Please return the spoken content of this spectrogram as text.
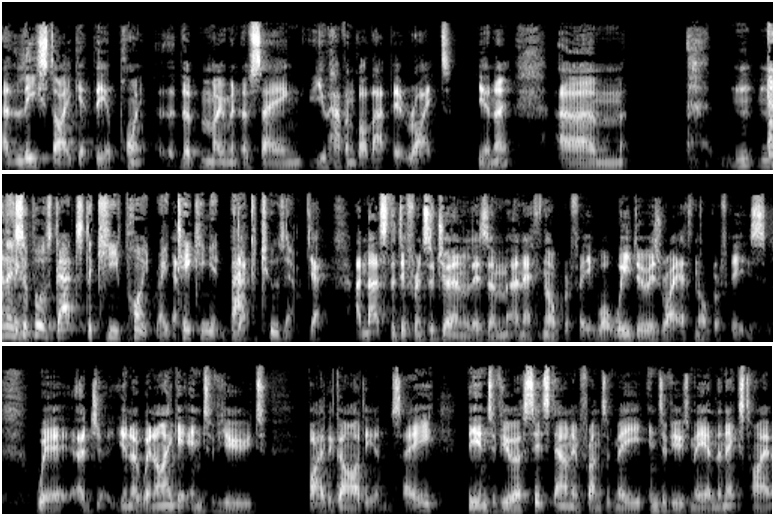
at least I get the point, the moment of saying you haven't got that bit right. You know, um, And I suppose that's the key point, right? Taking it back to them. yeah, and that's the difference of journalism and ethnography. What we do is write ethnographies. Where uh, you know, when I get interviewed by the Guardian, say the interviewer sits down in front of me, interviews me, and the next time,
